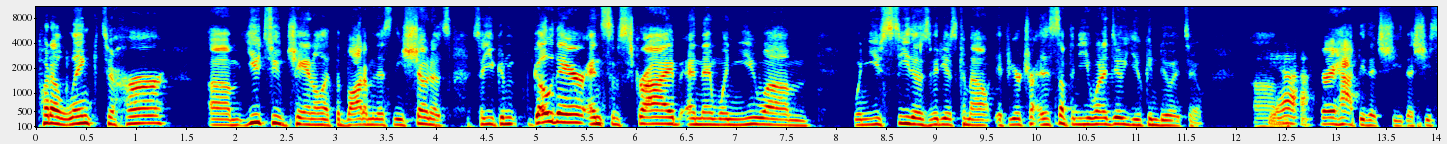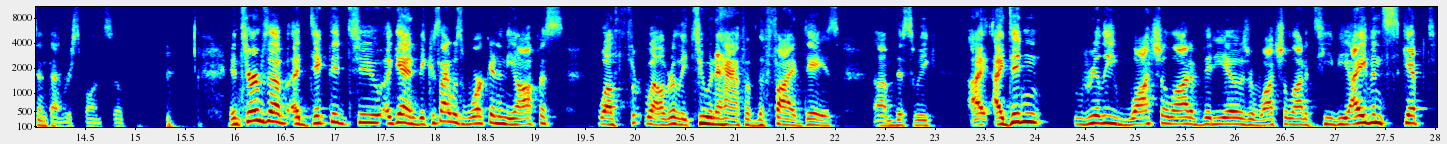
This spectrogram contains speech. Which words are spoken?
put a link to her um, YouTube channel at the bottom of this in these show notes, so you can go there and subscribe. And then when you um, when you see those videos come out, if you're trying, it's something you want to do, you can do it too. Um, yeah, very happy that she that she sent that response. So, in terms of addicted to, again, because I was working in the office, well, th- well, really two and a half of the five days um, this week, I I didn't really watch a lot of videos or watch a lot of TV. I even skipped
